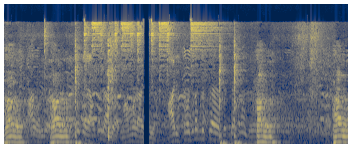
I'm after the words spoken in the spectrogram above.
hello hello మామూలు hello hello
